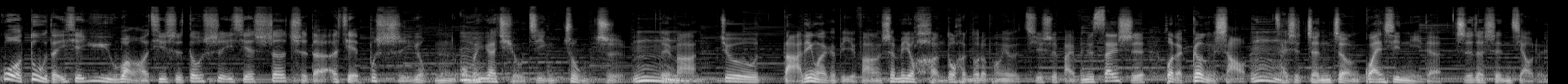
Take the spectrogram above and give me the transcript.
过度的一些欲望啊，其实都是。一些奢侈的，而且不实用。嗯，我们应该求精重质，嗯，对吗？就。打另外一个比方，身边有很多很多的朋友，其实百分之三十或者更少，嗯，才是真正关心你的、值得深交的人。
